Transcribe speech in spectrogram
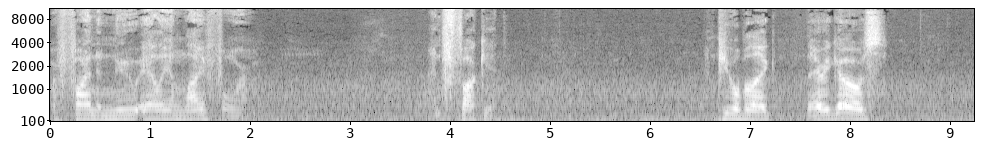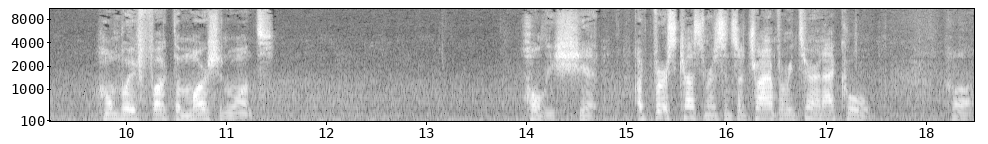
or find a new alien life form. And fuck it. And people be like, there he goes. Homeboy fucked a Martian once. Holy shit. Our first customer since our triumph triumphant return. That cool. Hold on.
